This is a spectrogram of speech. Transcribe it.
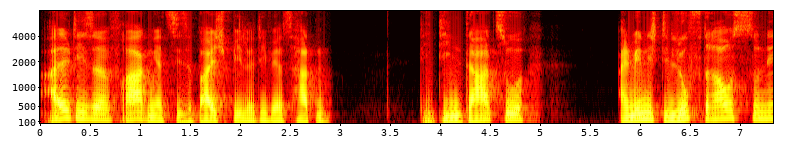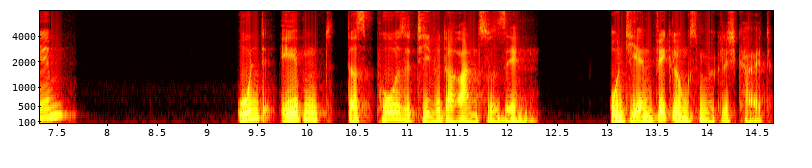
all diese Fragen jetzt, diese Beispiele, die wir jetzt hatten, die dienen dazu, ein wenig die Luft rauszunehmen und eben das Positive daran zu sehen und die Entwicklungsmöglichkeit.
